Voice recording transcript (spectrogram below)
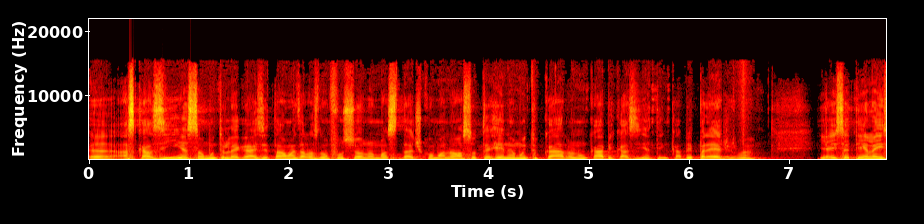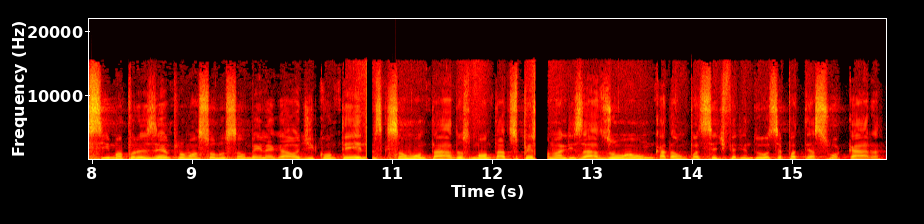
uh, as casinhas são muito legais e tal, mas elas não funcionam numa cidade como a nossa, o terreno é muito caro, não cabe casinha, tem que caber prédio, né? E aí você tem lá em cima, por exemplo, uma solução bem legal de containers que são montados, montados personalizados, um a um, cada um pode ser diferente do outro, você pode ter a sua cara,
